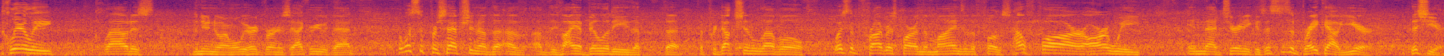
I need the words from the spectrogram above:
Clearly, cloud is the new normal. We heard Werner say, I agree with that. But what's the perception of the, of, of the viability, the, the, the production level? What's the progress bar in the minds of the folks? How far are we in that journey? Because this is a breakout year, this year.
